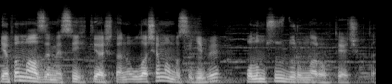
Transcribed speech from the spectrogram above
yapı malzemesi ihtiyaçlarına ulaşamaması gibi olumsuz durumlar ortaya çıktı.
